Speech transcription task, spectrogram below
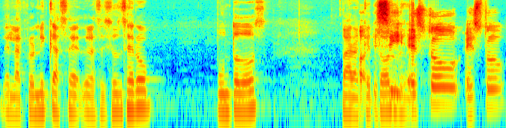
de la crónica de la sesión 0.2 para que ah, Sí, esto, esto,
